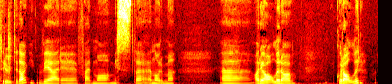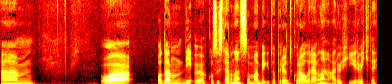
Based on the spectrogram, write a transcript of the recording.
truet i dag. Vi er i ferd med å miste enorme uh, arealer av koraller. Um, og, og den, de økosystemene som er bygget opp rundt korallrevene, er uhyre viktig.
